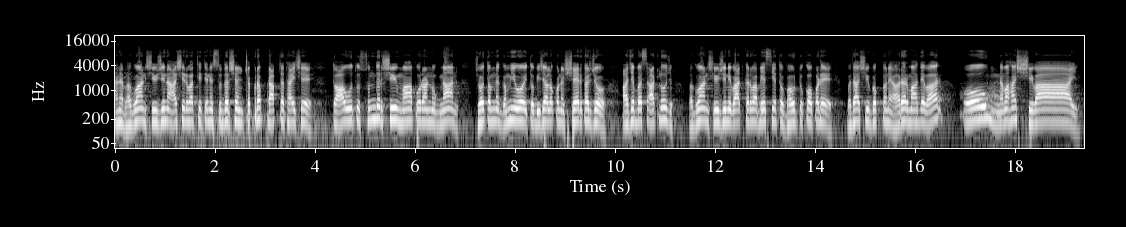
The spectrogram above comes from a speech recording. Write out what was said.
અને ભગવાન શિવજીના આશીર્વાદથી તેને સુદર્શન ચક્ર પ્રાપ્ત થાય છે. તો આવું હતું સુંદર શિવ મહાપુરાણનું જ્ઞાન જો તમને ગમ્યું હોય તો બીજા લોકોને શેર કરજો. આજે બસ આટલું જ. ભગવાન શિવજીની વાત કરવા બેસીએ તો ભાવ ટૂંકો પડે. બધા શિવ ભક્તોને હર હર મહાદેવ, હર ઓમ નમઃ શિવાય.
